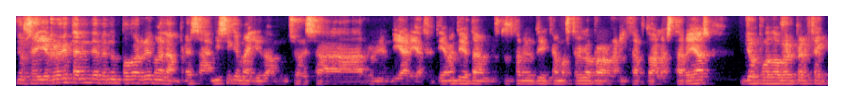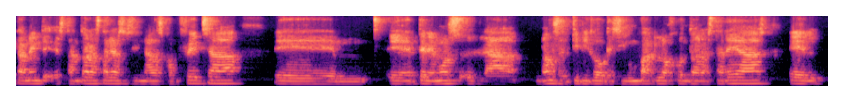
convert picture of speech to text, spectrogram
No sé, yo creo que también depende un poco del ritmo de la empresa. A mí sí que me ayuda mucho esa reunión diaria. Efectivamente, nosotros también utilizamos Trello para organizar todas las tareas. Yo puedo ver perfectamente, están todas las tareas asignadas con fecha. Eh, eh, tenemos la, vamos, el típico que sigue un backlog con todas las tareas, el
